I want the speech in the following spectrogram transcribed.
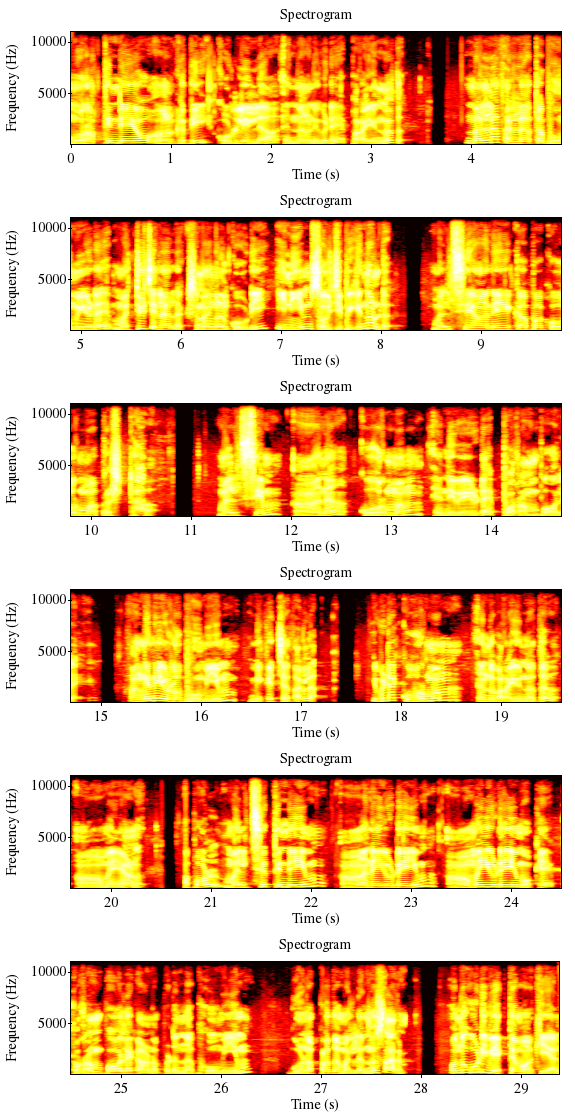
മുറത്തിന്റെയോ ആകൃതി കൊള്ളില്ല എന്നാണ് ഇവിടെ പറയുന്നത്. നല്ലതല്ലാത്ത ഭൂമിയുടെ മറ്റു ചില ലക്ഷണങ്ങൾ കൂടി ഇനിയും സൂചിപ്പിക്കുന്നുണ്ട്. മത്സ്യാനേകപ കൂർമ്മ പൃഷ്ഠ മത്സ്യം ആന കൂർമ്മം എന്നിവയുടെ പുറം പോലെ. അങ്ങനെയുള്ള ഭൂമിയും മികച്ചതല്ല. ഇവിടെ കൂർമ്മം എന്ന് പറയുന്നത് ആമയാണ്. അപ്പോൾ മത്സ്യത്തിന്റെയും ആനയുടെയും ആമയുടെയും ഒക്കെ പുറം പോലെ കാണപ്പെടുന്ന ഭൂമിയും ഗുണപ്രദമല്ലെന്ന് സാരം. ഒന്നുകൂടി വ്യക്തമാക്കിയാൽ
